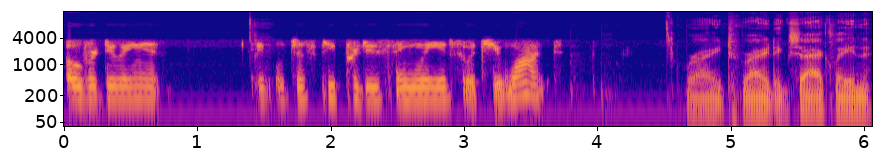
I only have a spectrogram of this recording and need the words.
overdoing it. It will just keep producing leaves, which you want. Right, right, exactly. And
